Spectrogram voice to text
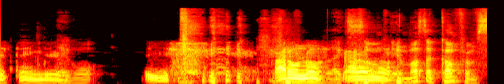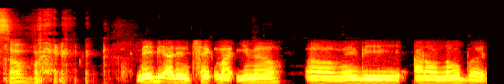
understand. Yeah. Like, I don't know. like I don't some, know. it must have come from somewhere. Maybe I didn't check my email. Um, maybe I don't know, but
